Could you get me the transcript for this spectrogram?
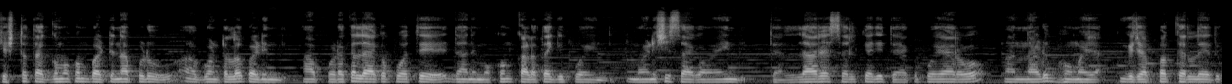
కిష్ట తగ్గుముఖం పట్టినప్పుడు ఆ గుంటలో పడింది. ఆ పుడక లేకపోతే దాని ముఖం కళ తగ్గిపోయింది. మనిషి సగమైంది. తెల్లారేసరికి అది తేకపోయారో అన్నాడు భూమయ్య. ఇంక చెప్పక్కర్లేదు.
